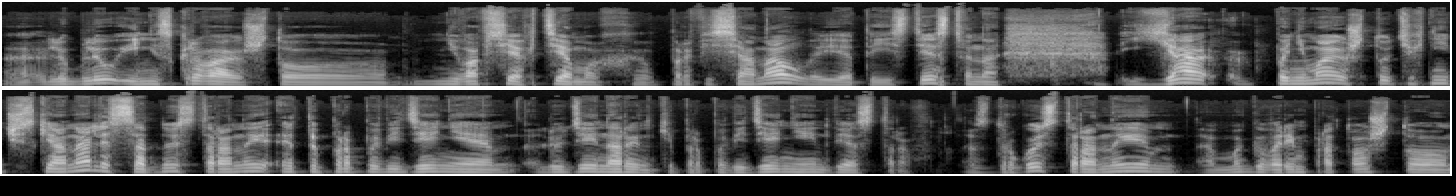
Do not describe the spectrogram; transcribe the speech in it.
э, люблю и не скрываю, что не во всех темах профессионал, и это естественно. Я понимаю, что технический анализ, с одной стороны, это про поведение людей на рынке, про поведение инвесторов. С другой стороны, мы говорим про то, что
